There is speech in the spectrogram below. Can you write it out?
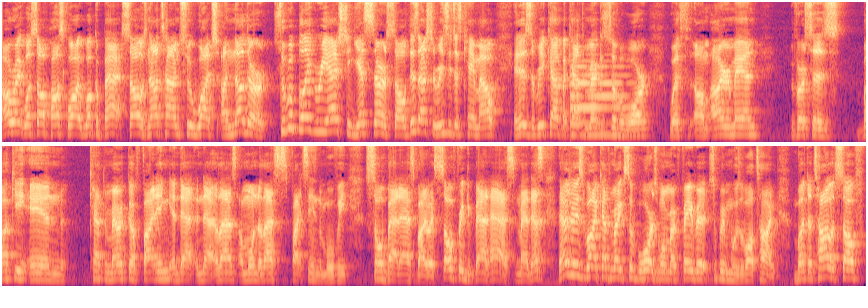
All right, what's up, Hawk Squad? Welcome back. So it's now time to watch another Super Blank reaction. Yes, sir. So this actually recently just came out. It is a recap of Captain America: Civil War with um, Iron Man versus Bucky and Captain America fighting in that in that last I'm on the last fight scene in the movie. So badass, by the way, so freaking badass, man. That's that's the reason why Captain America: Civil War is one of my favorite superhero movies of all time. But the title itself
